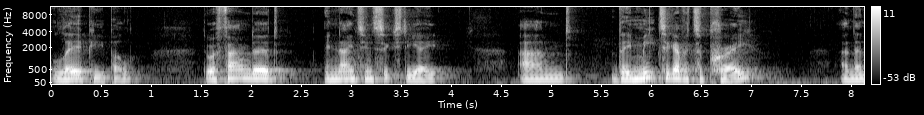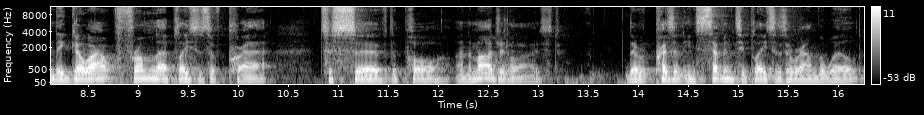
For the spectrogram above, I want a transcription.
lay people. They were founded in 1968 and they meet together to pray and then they go out from their places of prayer to serve the poor and the marginalized. They're present in 70 places around the world,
